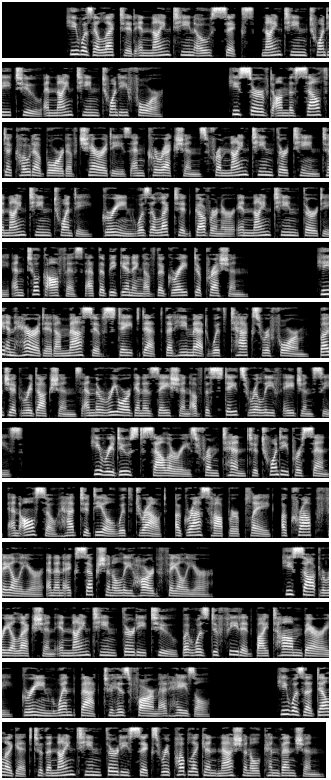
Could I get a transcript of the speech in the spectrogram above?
He was elected in 1906, 1922 and 1924. He served on the South Dakota Board of Charities and Corrections from 1913 to 1920. Greene was elected governor in 1930 and took office at the beginning of the Great Depression. He inherited a massive state debt that he met with tax reform, budget reductions and the reorganization of the state's relief agencies. He reduced salaries from 10 to 20 percent and also had to deal with drought, a grasshopper plague, a crop failure and an exceptionally hard failure. He sought re-election in 1932 but was defeated by Tom Berry. Greene went back to his farm at Hazel. He was a delegate to the 1936 Republican National Convention.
